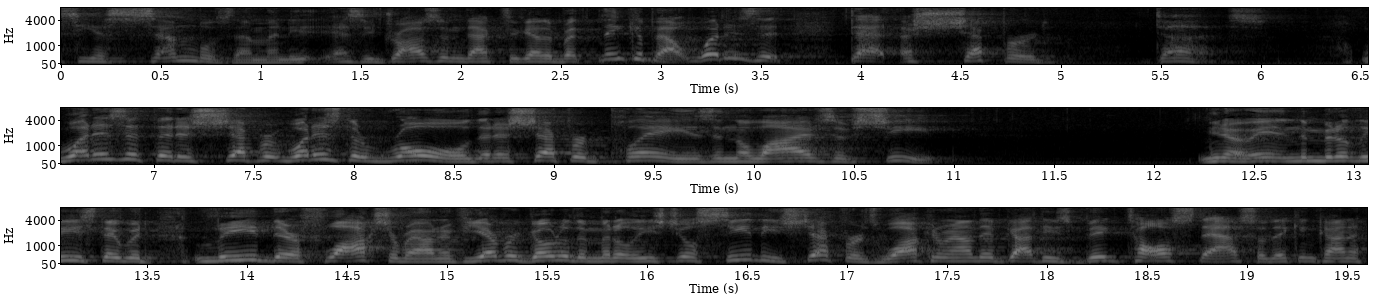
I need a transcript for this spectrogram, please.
as he assembles them and he, as he draws them back together. But think about what is it that a shepherd does? What is it that a shepherd, what is the role that a shepherd plays in the lives of sheep? You know, in the Middle East, they would lead their flocks around. If you ever go to the Middle East, you'll see these shepherds walking around. They've got these big, tall staffs so they can kind of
